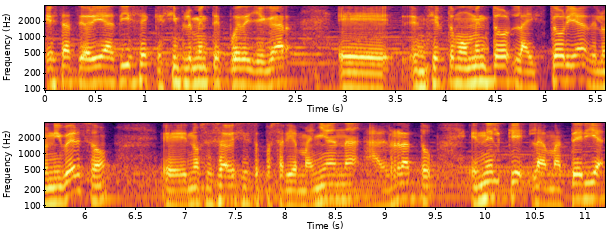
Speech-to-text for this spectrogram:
esta teoría dice que simplemente puede llegar eh, en cierto momento la historia del universo, eh, no se sabe si esto pasaría mañana, al rato, en el que la materia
